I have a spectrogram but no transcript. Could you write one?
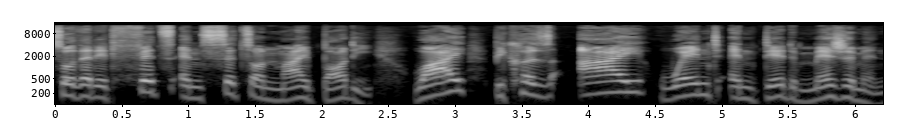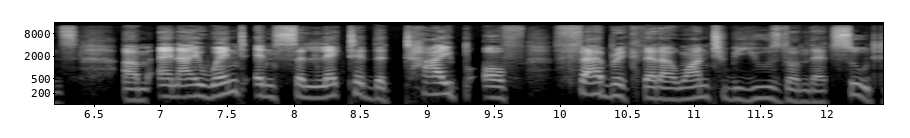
so that it fits and sits on my body. Why? Because I went and did measurements um, and I went and selected the type of fabric that I want to be used on that suit.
